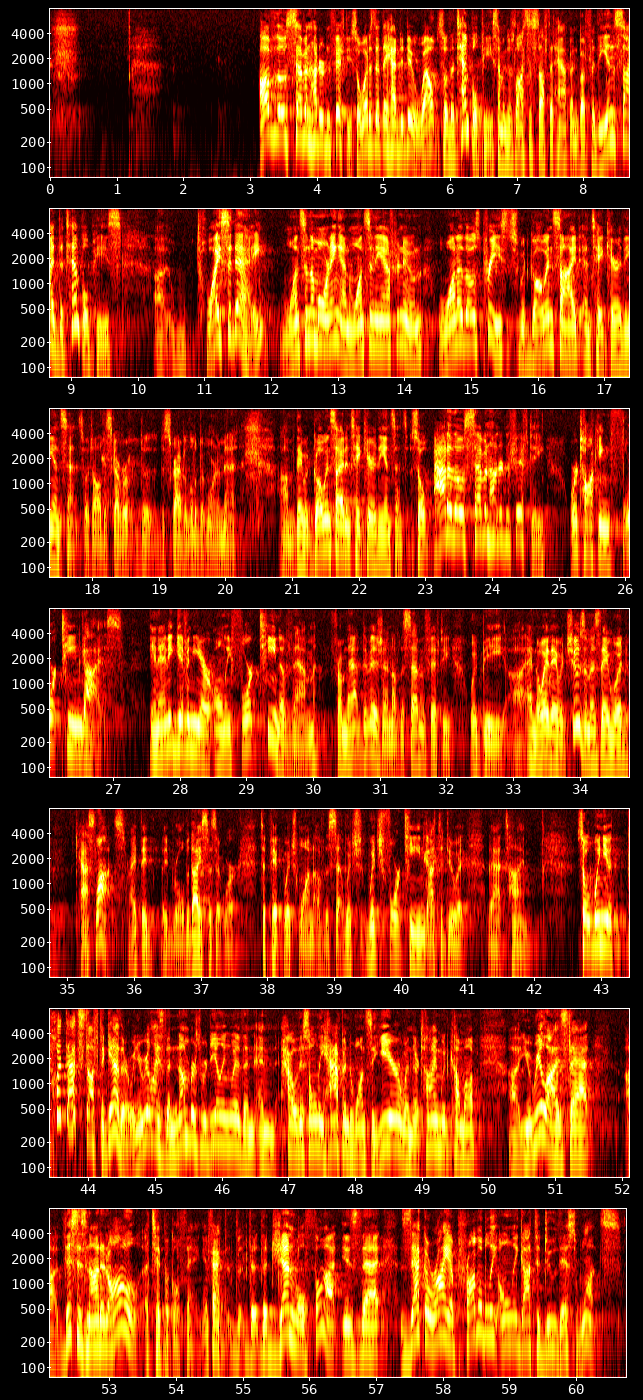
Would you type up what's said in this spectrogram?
Of those 750, so what is it they had to do? Well, so the temple piece, I mean, there's lots of stuff that happened, but for the inside the temple piece, uh, twice a day, once in the morning and once in the afternoon, one of those priests would go inside and take care of the incense, which I'll discover, d- describe a little bit more in a minute. Um, they would go inside and take care of the incense. So out of those 750, we're talking 14 guys. In any given year, only 14 of them from that division of the 750 would be, uh, and the way they would choose them is they would cast lots, right? They'd, they'd roll the dice, as it were, to pick which one of the set, which, which 14 got to do it that time. So when you put that stuff together, when you realize the numbers we're dealing with and, and how this only happened once a year when their time would come up, uh, you realize that uh, this is not at all a typical thing. In fact, the, the, the general thought is that Zechariah probably only got to do this once.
